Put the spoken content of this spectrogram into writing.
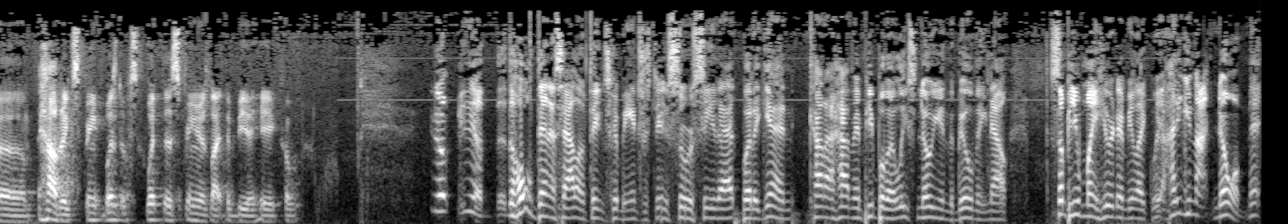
um, how to experience what the, what the experience like to be a head coach. You know, you know, the the whole Dennis Allen thing's going to be interesting to sort of see that. But again, kind of having people that at least know you in the building. Now, some people might hear it and be like, Wait, how do you not know him?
